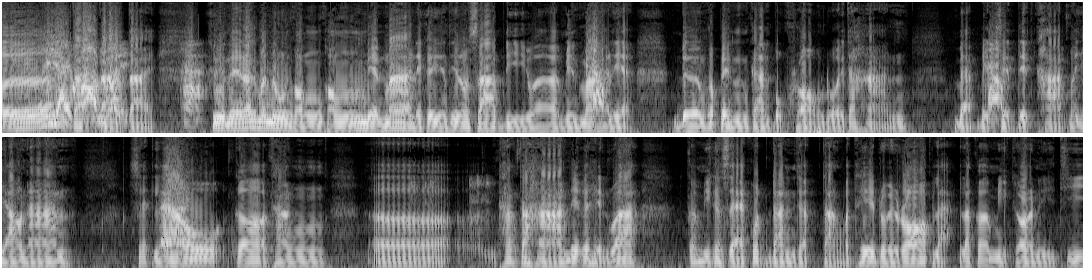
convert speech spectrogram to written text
เอ้ยขยายความหน่ตาอยยตายฮะคือในรัฐธรรมนูญของของเมียนมาเนี่ยก็อย่างที่เราทราบดีว่าเมียนมาเนี่ย เดิมก็เป็นการปกครองโดยทหารแบบเบ็ดครับเสร็จเด็ดขาดมายาวนาน เสร็จแล้วก็ทางเอ่อทางทหารเนี่ยก็เห็นว่า ก็มีกระแสกดดันจากต่างประเทศโดยรอบแหละ แล้วก็มีกรณีที่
